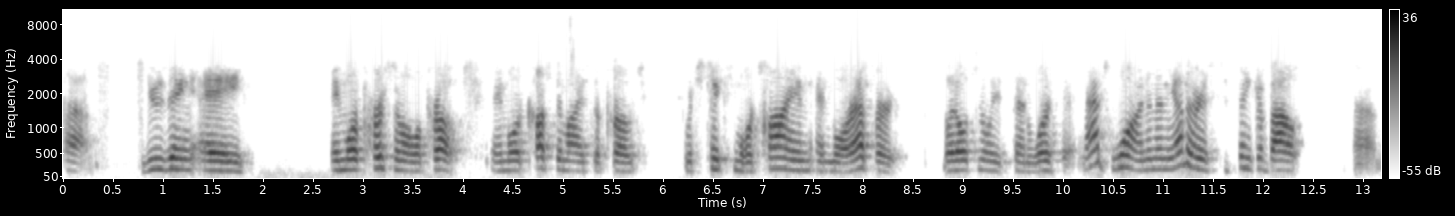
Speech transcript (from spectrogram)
uh, using a a more personal approach, a more customized approach, which takes more time and more effort, but ultimately it's been worth it. And that's one. And then the other is to think about um,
